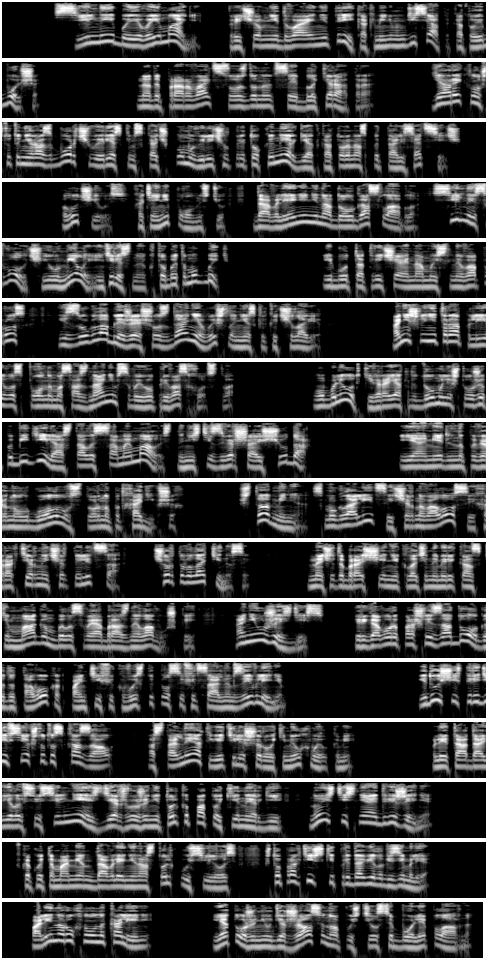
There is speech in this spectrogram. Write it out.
Сильные боевые маги, причем не два и не три, как минимум десяток, а то и больше. Надо прорвать созданную цепь блокиратора. Я рыкнул что-то неразборчивое и резким скачком увеличил приток энергии, от которой нас пытались отсечь. Получилось, хотя и не полностью. Давление ненадолго ослабло. Сильные сволочи и умелые. Интересно, кто бы это мог быть? И будто отвечая на мысленный вопрос, из-за угла ближайшего здания вышло несколько человек. Они шли неторопливо, с полным осознанием своего превосходства. Ублюдки, вероятно, думали, что уже победили, а осталась самая малость — нанести завершающий удар. Я медленно повернул голову в сторону подходивших. Что об меня? Смуглолицые, черноволосые, характерные черты лица, чертовы латиносы. Значит, обращение к латиноамериканским магам было своеобразной ловушкой. Они уже здесь. Переговоры прошли задолго до того, как понтифик выступил с официальным заявлением. Идущий впереди всех что-то сказал, остальные ответили широкими ухмылками. Плита давила все сильнее, сдерживая уже не только потоки энергии, но и стесняя движение. В какой-то момент давление настолько усилилось, что практически придавило к земле. Полина рухнула на колени. Я тоже не удержался, но опустился более плавно.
